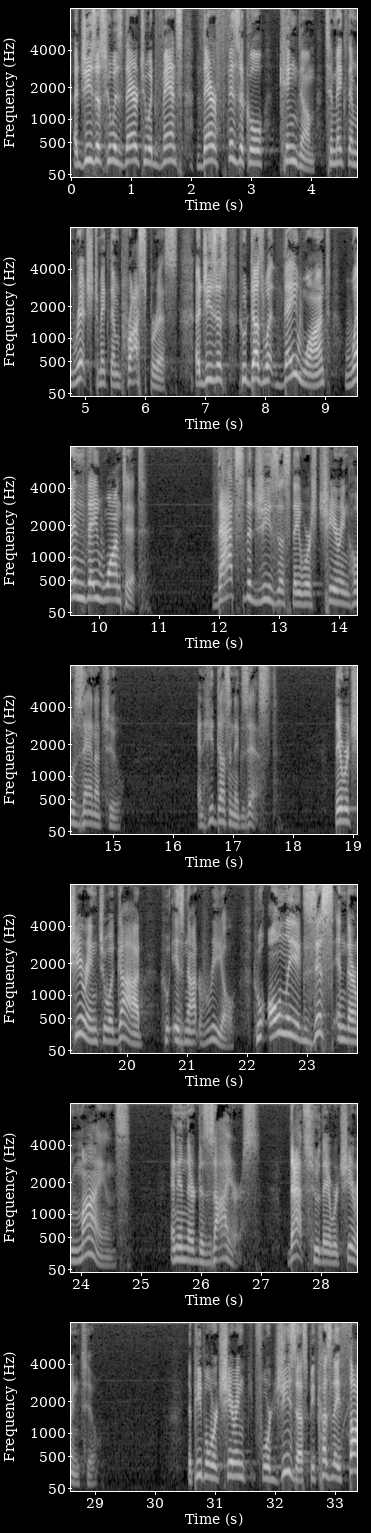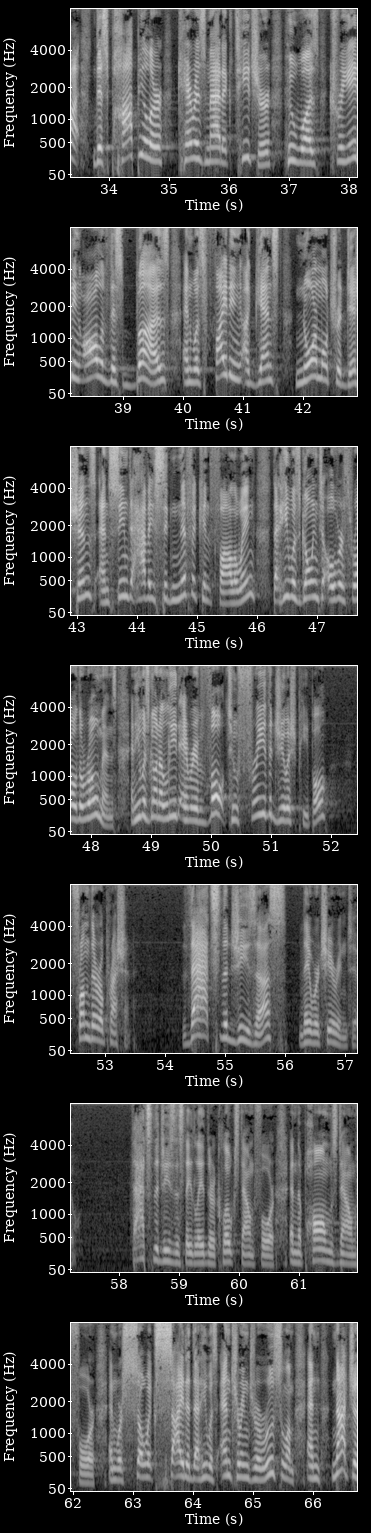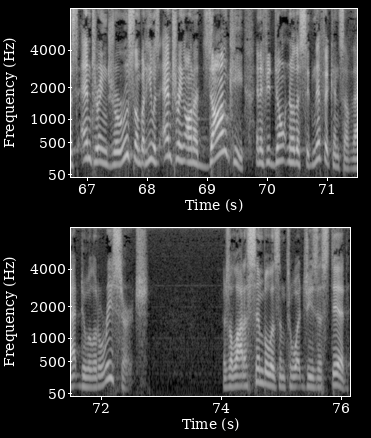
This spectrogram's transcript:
A Jesus who is there to advance their physical kingdom, to make them rich, to make them prosperous. A Jesus who does what they want when they want it. That's the Jesus they were cheering Hosanna to. And he doesn't exist. They were cheering to a God who is not real, who only exists in their minds and in their desires. That's who they were cheering to. The people were cheering for Jesus because they thought this popular, charismatic teacher who was creating all of this buzz and was fighting against normal traditions and seemed to have a significant following, that he was going to overthrow the Romans and he was going to lead a revolt to free the Jewish people from their oppression. That's the Jesus they were cheering to. That's the Jesus they laid their cloaks down for and the palms down for. And were so excited that he was entering Jerusalem. And not just entering Jerusalem, but he was entering on a donkey. And if you don't know the significance of that, do a little research. There's a lot of symbolism to what Jesus did.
